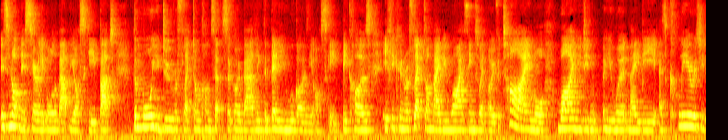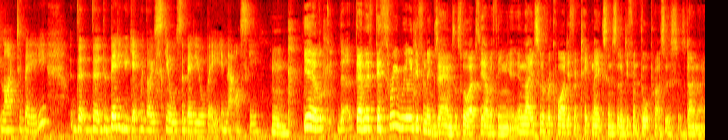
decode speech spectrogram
it's not necessarily all about the OSCE, but the more you do reflect on concepts that go badly, the better you will go in the OSCE. Because if you can reflect on maybe why things went over time or why you didn't, you weren't maybe as clear as you'd like to be, the, the, the better you get with those skills, the better you'll be in that OSCE. Hmm. Yeah, look, and they're, they're three really different exams as well. That's the other thing, and they sort of require different techniques and sort of different thought processes, don't they?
